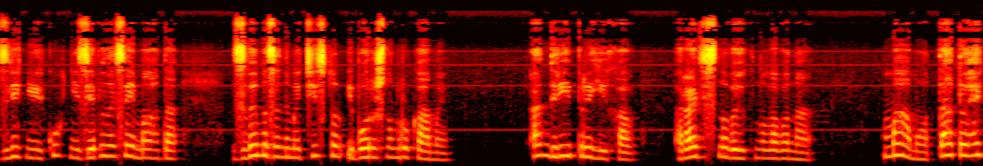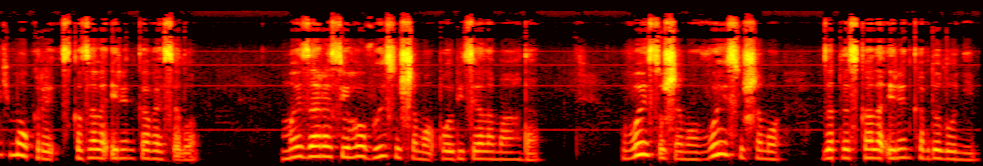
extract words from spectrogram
з літньої кухні з'явилася й Магда з вимазаними тістом і борошном руками. Андрій приїхав, радісно вигукнула вона. Мамо, тато геть мокрий, сказала Іринка весело. Ми зараз його висушимо, пообіцяла Магда. Висушимо, висушимо, заплескала Іринка в долоні.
